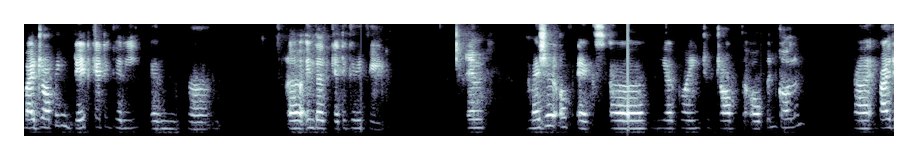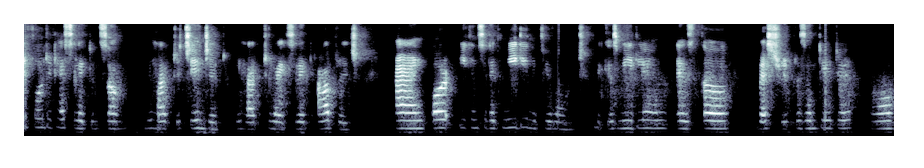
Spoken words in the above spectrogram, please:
by dropping date category in uh, uh, in the category field and measure of x uh, we are going to drop the open column. Uh, by default it has selected sum we have to change it. We have to like select average and or you can select median if you want because median is the best representative of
